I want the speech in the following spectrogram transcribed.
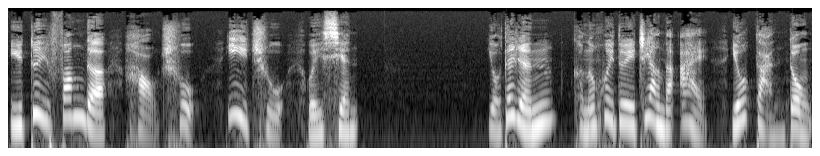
以对方的好处、益处为先。有的人可能会对这样的爱有感动、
